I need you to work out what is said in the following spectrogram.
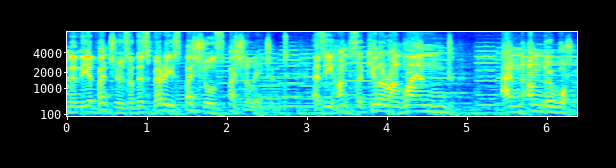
Join in the adventures of this very special special agent as he hunts a killer on land and underwater.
